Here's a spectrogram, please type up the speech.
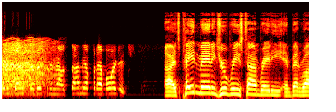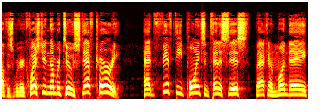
Eddie Bennett, they're listening now. Sign me up for that mortgage. All right, it's Peyton Manning, Drew Brees, Tom Brady, and Ben Roethlisberger. Question number two: Steph Curry had 50 points and 10 assists back on Monday.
